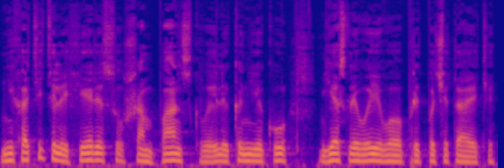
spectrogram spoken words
Не хотите ли хересу, шампанского или коньяку, если вы его предпочитаете?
